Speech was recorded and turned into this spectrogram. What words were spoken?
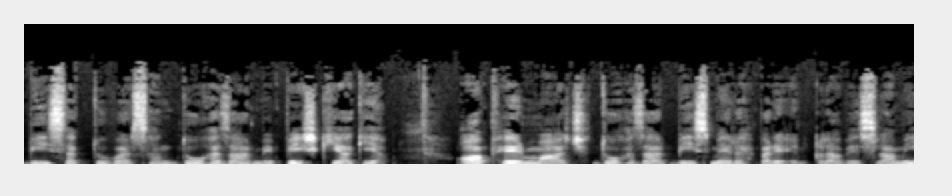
بیس اکتوبر سن دو ہزار میں پیش کیا گیا۔ اور پھر مارچ دو ہزار بیس میں رہبر انقلاب اسلامی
